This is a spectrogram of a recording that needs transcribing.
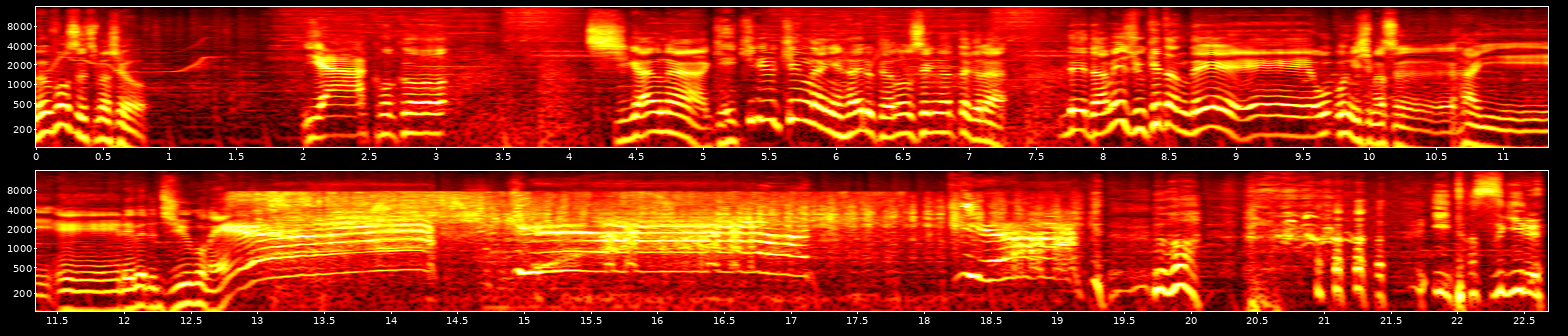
ムーンフォース打ちましょう。いやーここ。違うな。激流圏内に入る可能性があったから。でダメージ受けたんで、えー、オンにします。はい。えー、レベル15ね。うわ 痛すぎる、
